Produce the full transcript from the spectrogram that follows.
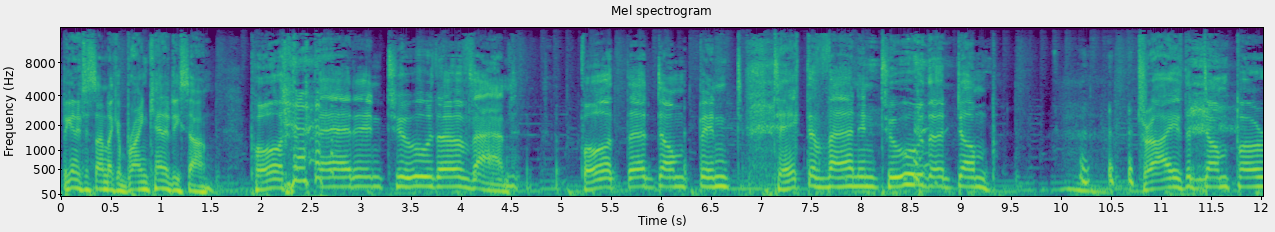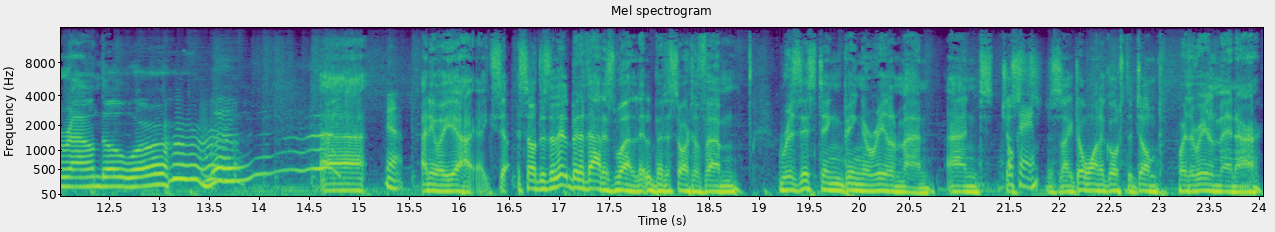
beginning to sound like a Brian Kennedy song. Put the bed into the van. Put the dump in. Take the van into the dump. Drive the dump around the world. Uh, yeah. anyway, yeah. So, so there's a little bit of that as well. A little bit of sort of um, resisting being a real man, and just, Okay. just like don't want to go to the dump where the real men are.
